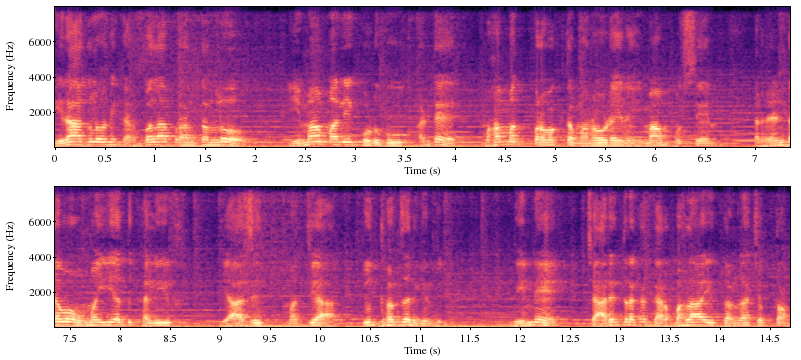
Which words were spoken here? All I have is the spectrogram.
ఇరాక్లోని కర్బలా ప్రాంతంలో ఇమాం అలీ కొడుకు అంటే మహమ్మద్ ప్రవక్త మనోడైన ఇమాం హుస్సేన్ రెండవ ఉమయ్యద్ ఖలీఫ్ యాజిద్ మధ్య యుద్ధం జరిగింది. దీన్నే చారిత్రక కర్బలా యుద్ధంగా చెప్తాం.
